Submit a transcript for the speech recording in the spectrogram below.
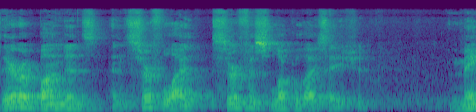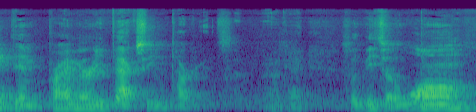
their abundance and surface localization make them primary vaccine targets. So these are long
